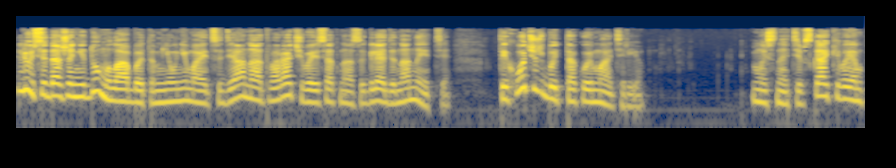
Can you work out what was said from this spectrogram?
«Люси даже не думала об этом», — не унимается Диана, отворачиваясь от нас и глядя на Нетти. «Ты хочешь быть такой матерью?» Мы с Нетти вскакиваем,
